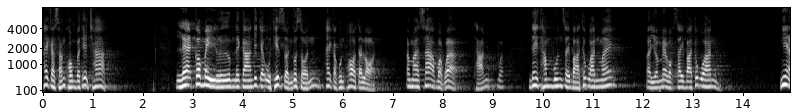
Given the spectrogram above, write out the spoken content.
ให้กับสังคมประเทศชาติ และก็ไม่ลืมในการที่จะอุทิศส่วนกุศลให้กับคุณพ่อตลอดเอามาทราบบอกว่าถามว่าได้ทำบุญใส่บาตรทุกวันไหม ยอมแม่บอกใส่บาตรทุกวัน เนี่ย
